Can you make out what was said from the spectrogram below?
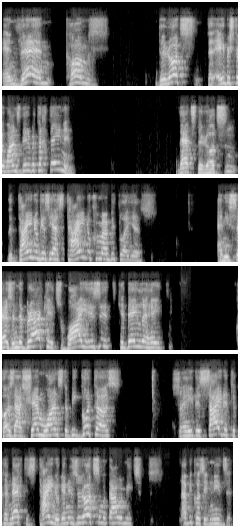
And then comes the rots that Eberster wants dir betachteinen. That's the rotzen. The tainug is yes, tainug from Abitla, yes. And he says in the brackets, why is it kedele hate? Because Hashem wants to be good to us. So he decided to connect his tainug and his rotzen with our mitzvahs. Not because he needs it.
